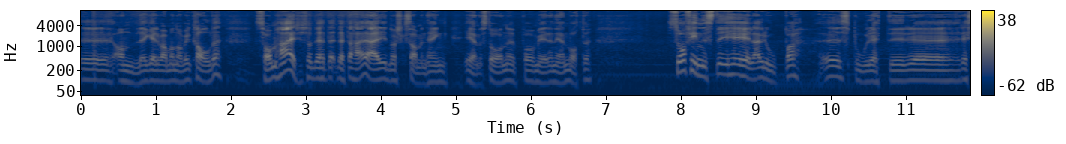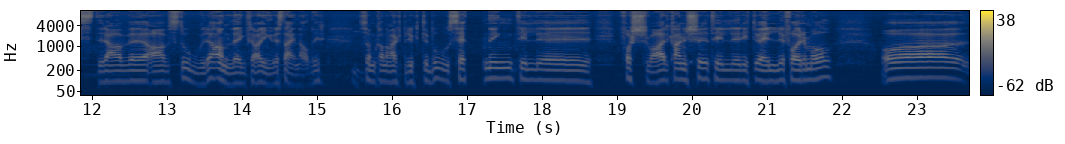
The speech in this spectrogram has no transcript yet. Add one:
Eh, Anlegg, eller hva man nå vil kalle det. Som her. Så dette, dette her er i norsk sammenheng enestående på mer enn én måte. Så finnes det i hele Europa spor etter eh, rester av, eh, av store anlegg fra yngre steinalder. Som kan ha vært brukt til bosetning, til eh, forsvar kanskje, til rituelle formål. Og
